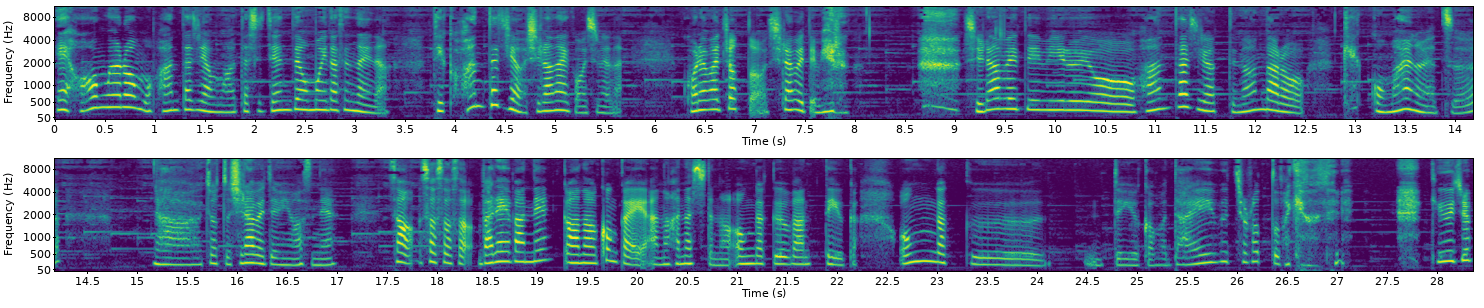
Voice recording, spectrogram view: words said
え、ホームアローンもファンタジアも私全然思い出せないな。っていうか、ファンタジアは知らないかもしれない。これはちょっと調べてみる。調べてみるよ。ファンタジアってなんだろう。結構前のやつ？ああ、ちょっと調べてみますね。そうそうそうそうバレエ版ねあの今回あの話したのは音楽版っていうか音楽っていうか、まあ、だいぶちょろっとだけどね 90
